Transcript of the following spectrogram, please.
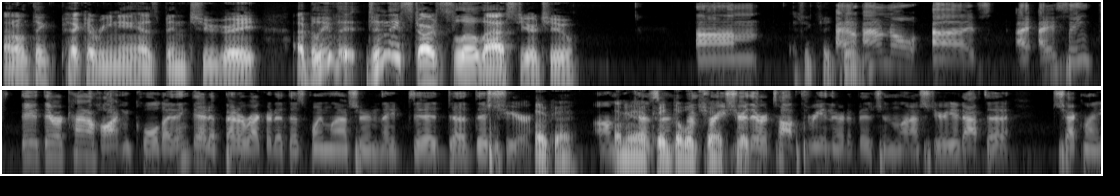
I don't think Pekka Rinne has been too great. I believe that didn't they start slow last year too? Um, I think they I did. don't, I don't know. Uh, if, I, I think they, they were kind of hot and cold. I think they had a better record at this point last year than they did uh, this year. Okay. Um, I mean, I could I'm, double I'm pretty sure but- they were top three in their division last year. You'd have to check my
